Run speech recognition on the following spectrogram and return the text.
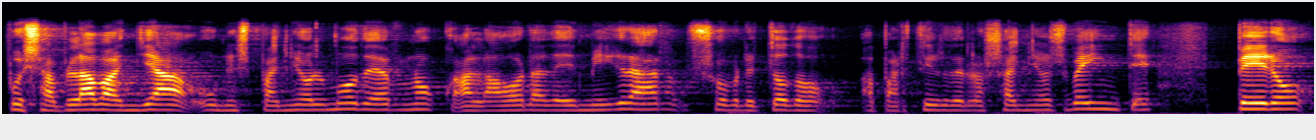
pues hablaban ya un español moderno a la hora de emigrar, sobre todo a partir de los años 20, pero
